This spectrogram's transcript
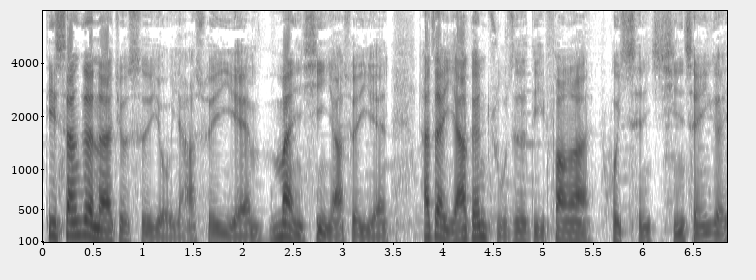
第三个呢，就是有牙髓炎，慢性牙髓炎，它在牙根组织的地方啊，会成形成一个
